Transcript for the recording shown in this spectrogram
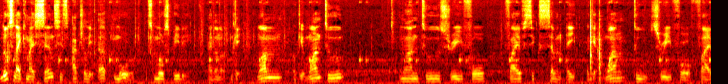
Looks like my sense is actually up more it's more speedy. I don't know. Okay one okay one two one two three four five six seven eight. Again one two three four five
